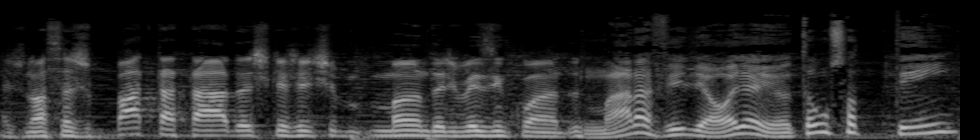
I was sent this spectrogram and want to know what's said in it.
As nossas batatadas que a gente manda de vez em quando. Maravilha, olha aí. Então só tem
